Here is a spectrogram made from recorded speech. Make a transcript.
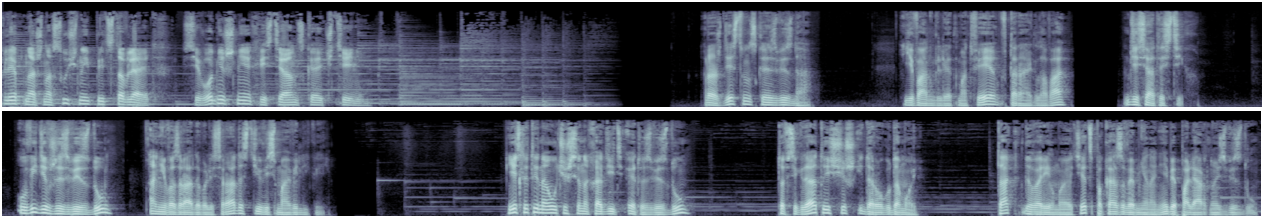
«Хлеб наш насущный» представляет сегодняшнее христианское чтение. Рождественская звезда. Евангелие от Матфея, 2 глава, 10 стих. «Увидев же звезду, они возрадовались радостью весьма великой». Если ты научишься находить эту звезду, то всегда отыщешь и дорогу домой – так говорил мой отец, показывая мне на небе полярную звезду.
